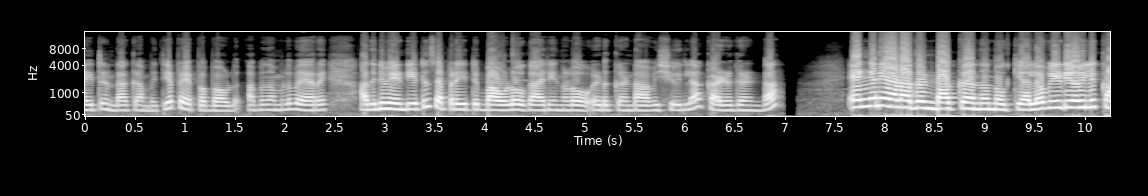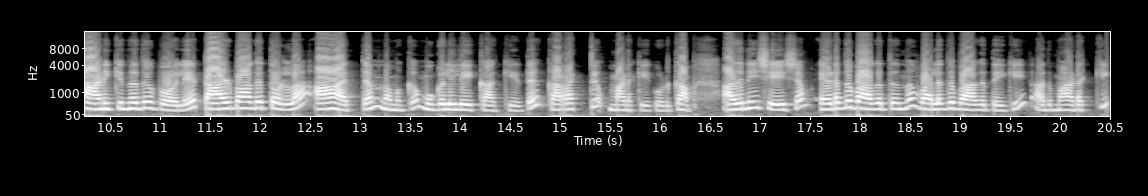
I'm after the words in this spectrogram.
ആയിട്ട് ഉണ്ടാക്കാൻ പറ്റിയ പേപ്പർ ബൗൾ അപ്പോൾ നമ്മൾ വേറെ അതിന് വേണ്ടിയിട്ട് സെപ്പറേറ്റ് ബൗളോ കാര്യങ്ങളോ എടുക്കേണ്ട ആവശ്യമില്ല കഴുകണ്ട. എങ്ങനെയാണ് അത് ഉണ്ടാക്കുക എന്ന് നോക്കിയാലോ? വീഡിയോയിൽ കാണിക്കുന്നത് പോലെ താഴ്ഭാഗത്തുള്ള ആ അറ്റം നമുക്ക് മുകളിലേക്കാക്കിയിട്ട് കറക്റ്റ് മടക്കി കൊടുക്കാം. അതിനുശേഷം ഇടത് ഭാഗത്തു നിന്ന് വലത് ഭാഗത്തേക്ക് അത് മടക്കി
